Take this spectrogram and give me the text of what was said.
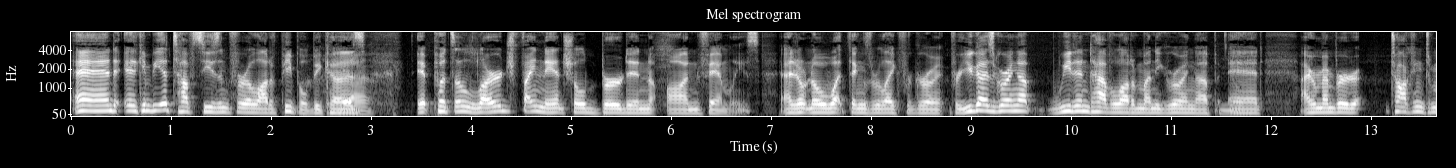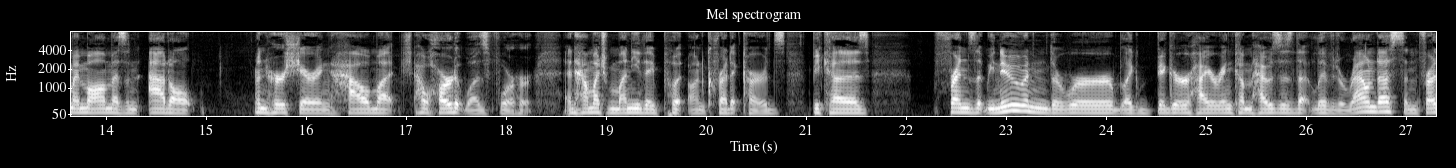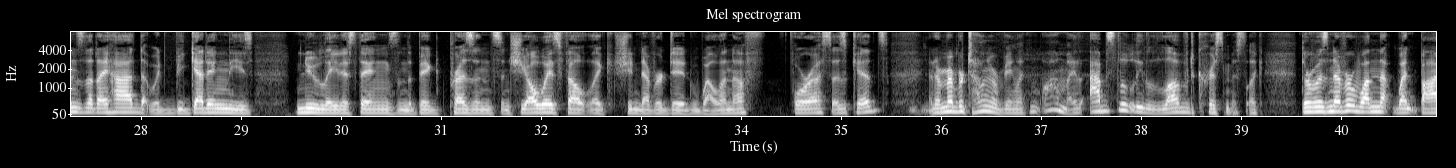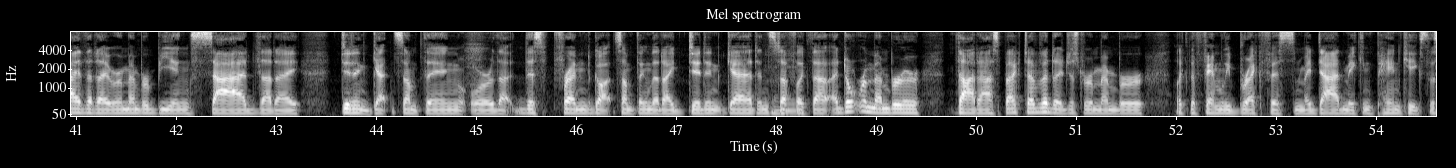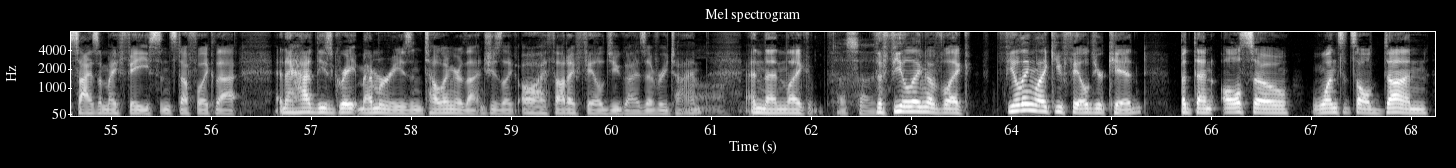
and it can be a tough season for a lot of people because. Yeah. It puts a large financial burden on families. I don't know what things were like for growing for you guys growing up. We didn't have a lot of money growing up, and I remember talking to my mom as an adult and her sharing how much how hard it was for her and how much money they put on credit cards because friends that we knew and there were like bigger higher income houses that lived around us and friends that I had that would be getting these new latest things and the big presents and she always felt like she never did well enough for us as kids. Mm-hmm. And I remember telling her being like, "Mom, I absolutely loved Christmas. Like there was never one that went by that I remember being sad that I didn't get something or that this friend got something that I didn't get and stuff mm-hmm. like that. I don't remember that aspect of it. I just remember like the family breakfasts and my dad making pancakes the size of my face and stuff like that. And I had these great memories and telling her that and she's like, "Oh, I thought I failed you guys every time." And then like the feeling of like feeling like you failed your kid, but then also once it's all done,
